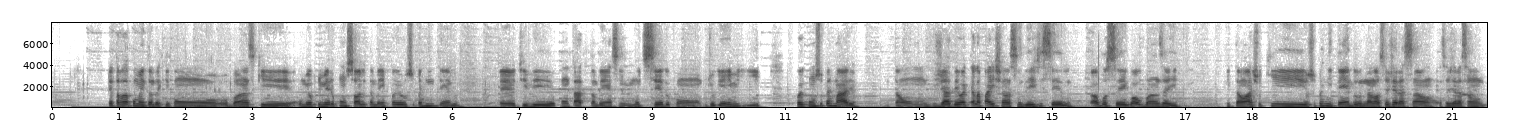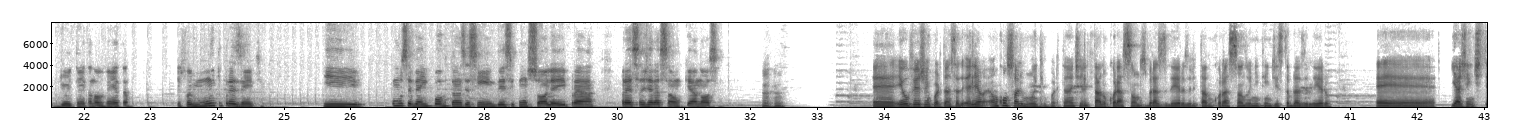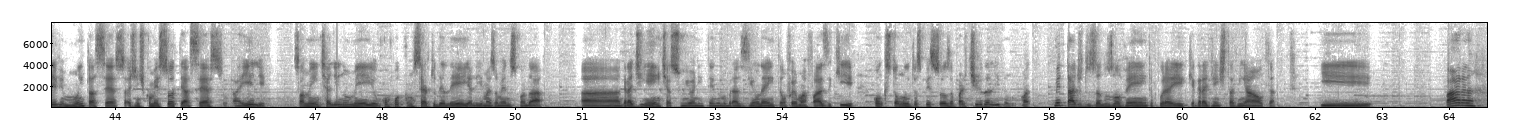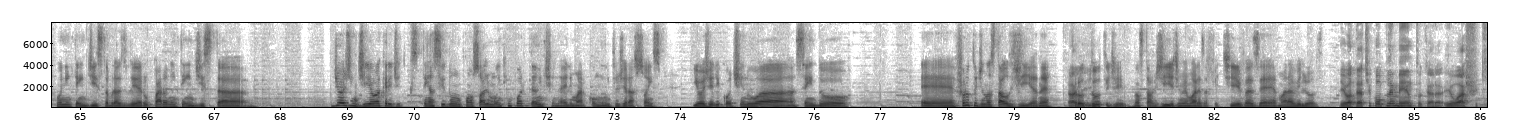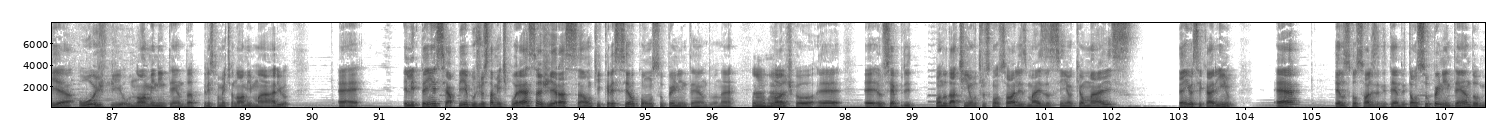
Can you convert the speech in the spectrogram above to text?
Eu tava comentando aqui com o Bans que o meu primeiro console também foi o Super Nintendo. É, eu tive o contato também, assim, muito cedo com videogame e foi com o Super Mario. Então já deu aquela paixão, assim, desde cedo. Igual você, igual o Bans aí. Então acho que o Super Nintendo, na nossa geração, essa geração de 80, 90, ele foi muito presente. E como você vê a importância assim desse console aí para essa geração, que é a nossa? Uhum. É, eu vejo a importância dele. Ele é, é um console muito importante. Ele está no coração dos brasileiros, ele está no coração do nintendista brasileiro. É, e a gente teve muito acesso, a gente começou a ter acesso a ele somente ali no meio, com um certo delay ali, mais ou menos quando a, a Gradiente assumiu a Nintendo no Brasil, né? Então foi uma fase que conquistou muitas pessoas a partir dali, metade dos anos 90, por aí, que a Gradiente estava em alta. E para o nintendista brasileiro, para o nintendista de hoje em dia, eu acredito que tenha sido um console muito importante, né? Ele marcou muitas gerações e hoje ele continua sendo é, fruto de nostalgia, né? Ah, Produto e... de nostalgia, de memórias afetivas, é maravilhoso. Eu até te complemento, cara. Eu acho que é, hoje o nome Nintendo, principalmente o nome Mario, é, ele tem esse apego justamente por essa geração que cresceu com o Super Nintendo, né? Uhum. Lógico, é, é, eu sempre, quando dá, tinha outros consoles, mas assim, o que eu mais tenho esse carinho é pelos consoles da Nintendo. Então, o Super Nintendo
